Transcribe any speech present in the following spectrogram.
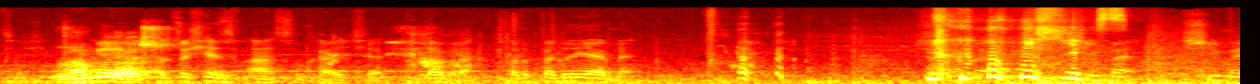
Coś... No wiesz. To coś jest A, słuchajcie. Dobra, torpedujemy. Shime, Shime.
